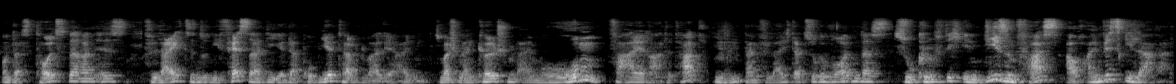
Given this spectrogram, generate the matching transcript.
Und das Tollste daran ist, vielleicht sind so die Fässer, die ihr da probiert habt, weil ihr ein, zum Beispiel ein Kölsch mit einem Rum verheiratet habt, dann vielleicht dazu geworden, dass zukünftig in diesem Fass auch ein Whisky lagert.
